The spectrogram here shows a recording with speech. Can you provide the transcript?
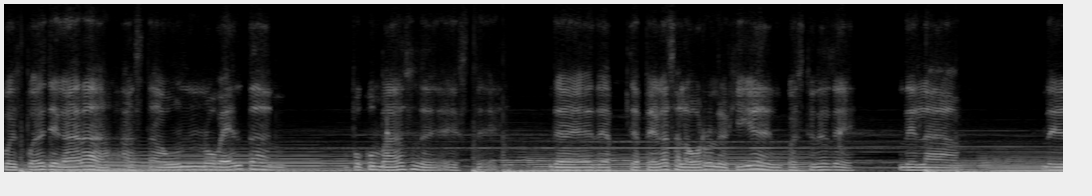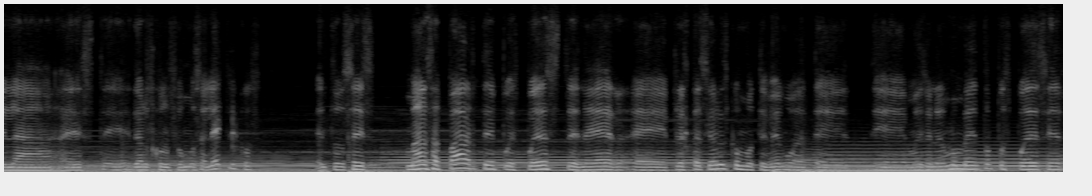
pues puedes llegar a, hasta un 90, un poco más de, este, de, de, apegas al ahorro de energía en cuestiones de, de la de la este, de los consumos eléctricos. Entonces, más aparte, pues puedes tener eh, prestaciones como te vengo de, mencioné un momento, pues puede ser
